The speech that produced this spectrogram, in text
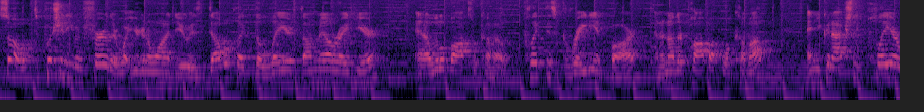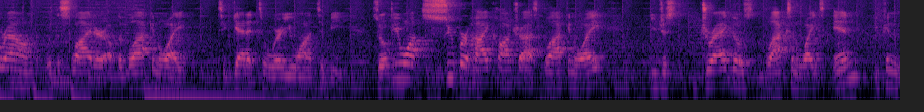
So to push it even further, what you're gonna wanna do is double click the layer thumbnail right here and a little box will come out. Click this gradient bar and another pop-up will come up and you can actually play around with the slider of the black and white to get it to where you want it to be. So if you want super high contrast black and white, you just drag those blacks and whites in. You can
